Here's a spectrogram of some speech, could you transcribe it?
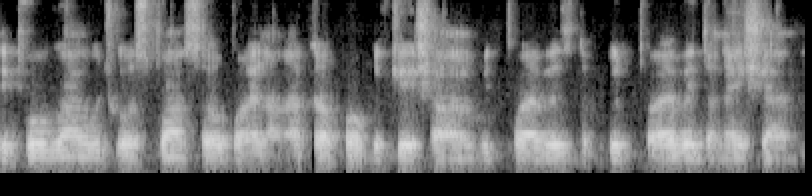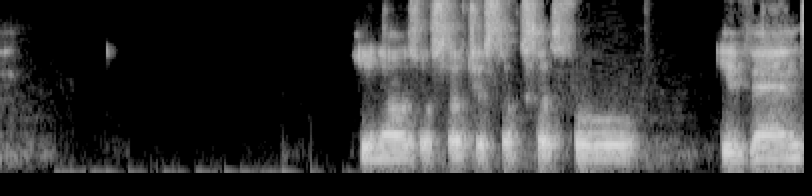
The program, which was sponsored by Lanaka Publication with private, with private donation, you know, it was such a successful event.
